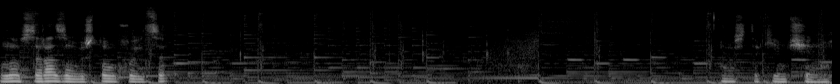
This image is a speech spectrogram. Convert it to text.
Воно все разом виштовхується. Ось таким чином.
